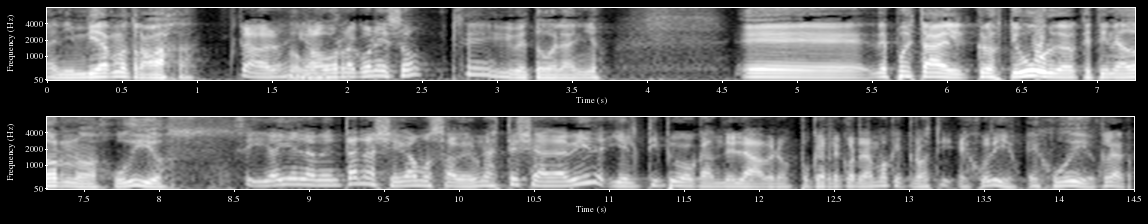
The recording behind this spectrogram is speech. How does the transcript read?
en invierno trabaja. Claro, y ahorra con eso. Sí, vive todo el año. Eh, después está el Krusty Burger que tiene adornos judíos. Sí, ahí en la ventana llegamos a ver una estrella de David y el típico candelabro, porque recordamos que Krusty es judío. Es judío, claro.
